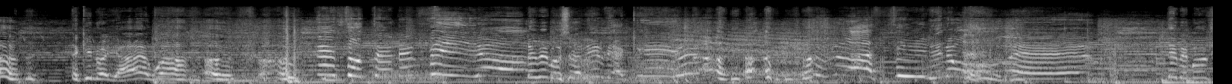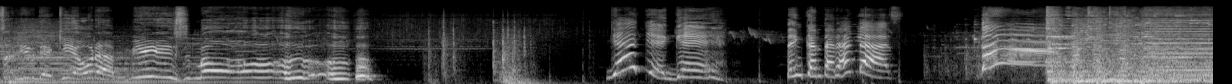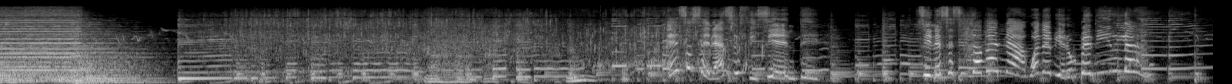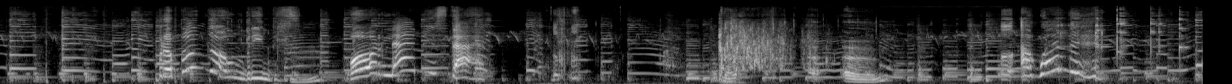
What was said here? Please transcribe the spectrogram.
Ah, aquí no hay agua. Ah, ah, ¡Eso te decía! ¡Debemos salir de aquí! ¡Así no! Eh, ¡Debemos salir de aquí ahora mismo! ¡Ya llegué! ¡Te encantarán las... suficiente. Si necesitaban agua, debieron pedirla. Propongo un brindis. Por la amistad. ¿Mm? ¿Agua?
